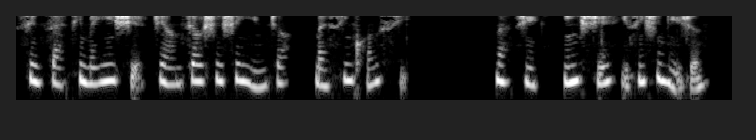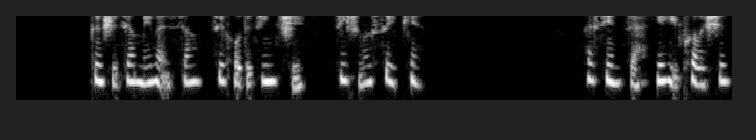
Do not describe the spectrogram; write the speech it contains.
现在听梅英雪这样娇声呻吟着，满心狂喜，那句“银雪已经是女人”，更是将梅婉香最后的矜持击成了碎片。她现在也已破了身，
